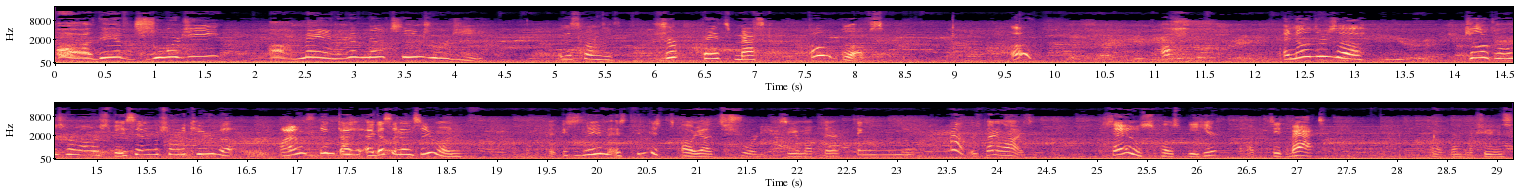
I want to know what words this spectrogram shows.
Oh, they have Georgie. Oh man, I have not seen Georgie. And this comes with shirt, pants, mask, coat, gloves. Oh. Oh. I know there's a Killer Klowns from Outer Space animatronic here, but I don't think I. I guess I don't see one. His name is. I think it's. Oh yeah, it's Shorty. See him up there? Ding. Ah, there's Pennywise. Sam was supposed to be here. I can see the bat. Oh, there's my shoes.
